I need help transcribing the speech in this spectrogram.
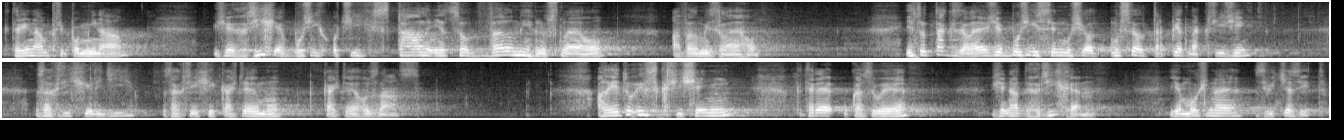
který nám připomíná, že hřích je v božích očích stále něco velmi hnusného a velmi zlého. Je to tak zlé, že boží syn musel, musel trpět na kříži za hříchy lidí, za hříchy každému, každého z nás. Ale je tu i vzkříšení, které ukazuje, že nad hříchem je možné zvítězit.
